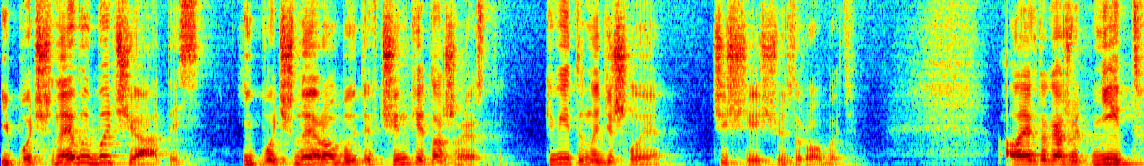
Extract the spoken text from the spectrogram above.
І почне вибачатись, і почне робити вчинки та жести. Квіти надійшли, чи ще щось зробить. Але як то кажуть, ніт.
